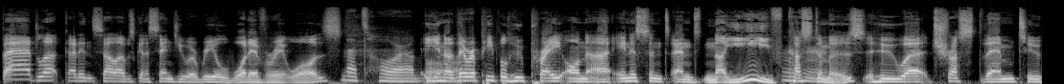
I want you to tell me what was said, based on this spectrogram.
Bad luck. I didn't sell. I was going to send you a real whatever it was. That's horrible. You know, there are people who prey on uh, innocent and naive Mm-hmm. customers who uh, trust them to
